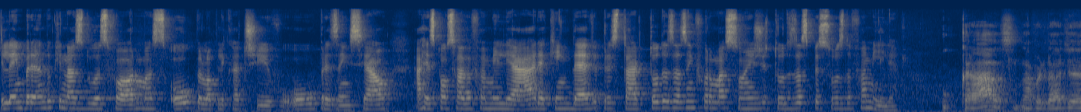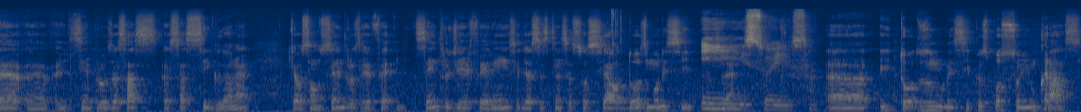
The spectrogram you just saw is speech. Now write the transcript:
E lembrando que nas duas formas, ou pelo aplicativo ou presencial, a responsável familiar é quem deve prestar todas as informações de todas as pessoas da família. O CRAS, na verdade, é, é, a gente sempre usa essa, essa sigla, né? Que são Centros Refer... Centro de Referência de Assistência Social dos Municípios. Isso, né? isso. Uh, e todos os municípios possuem um CRAS.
